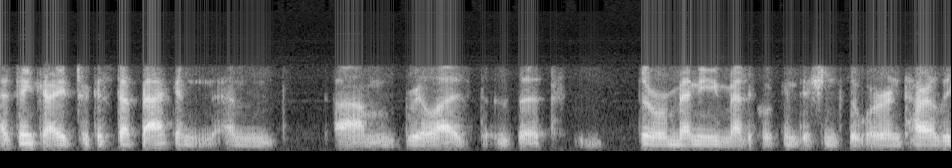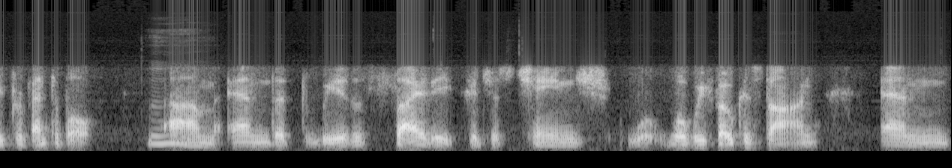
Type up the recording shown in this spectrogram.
I think I took a step back and, and um, realized that there were many medical conditions that were entirely preventable, mm-hmm. um, and that we as a society could just change w- what we focused on, and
